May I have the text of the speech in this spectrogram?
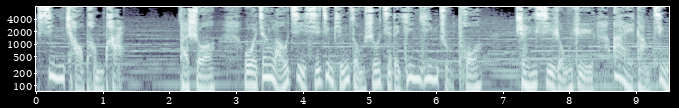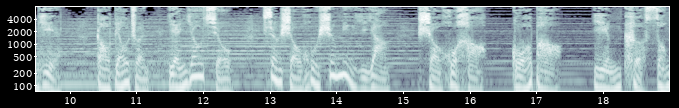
心潮澎湃。他说：“我将牢记习近平总书记的殷殷嘱托。”珍惜荣誉，爱岗敬业，高标准，严要求，像守护生命一样，守护好国宝迎客松。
